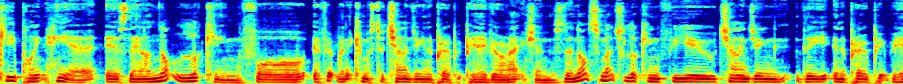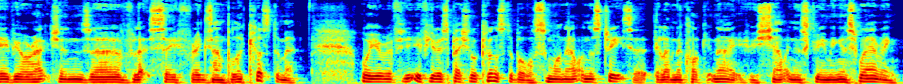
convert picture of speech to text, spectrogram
key point here is they are not looking for, if it, when it comes to challenging inappropriate behaviour or actions, they're not so much looking for you challenging the inappropriate behaviour or actions of, let's say, for example, a customer, or you're, if, if you're a special constable, someone out on the streets at 11 o'clock at night who's shouting and screaming and swearing.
